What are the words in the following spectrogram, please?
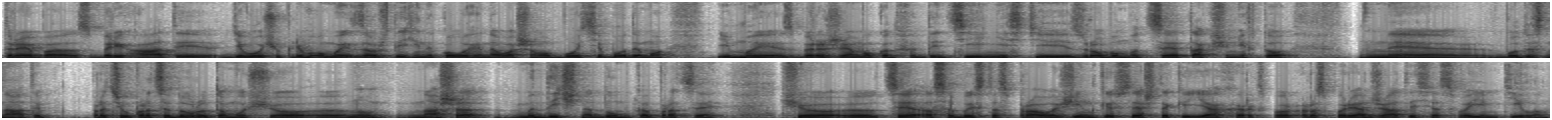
треба зберігати дівочу пліву, ми завжди гінекологи на вашому боці будемо, і ми збережемо конфіденційність і зробимо це так, що ніхто не буде знати про цю процедуру, тому що е, ну, наша медична думка про це, що е, це особиста справа жінки, все ж таки, як розпоряджатися своїм тілом.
